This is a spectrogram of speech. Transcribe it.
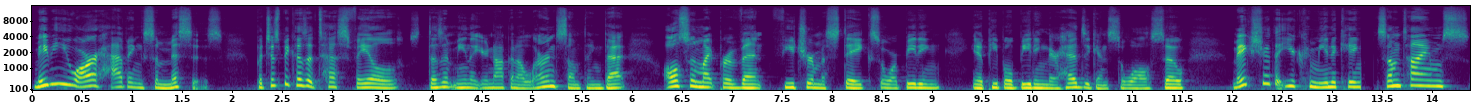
Maybe you are having some misses, but just because a test fails doesn't mean that you're not going to learn something that also might prevent future mistakes or beating, you know, people beating their heads against the wall. So make sure that you're communicating. Sometimes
